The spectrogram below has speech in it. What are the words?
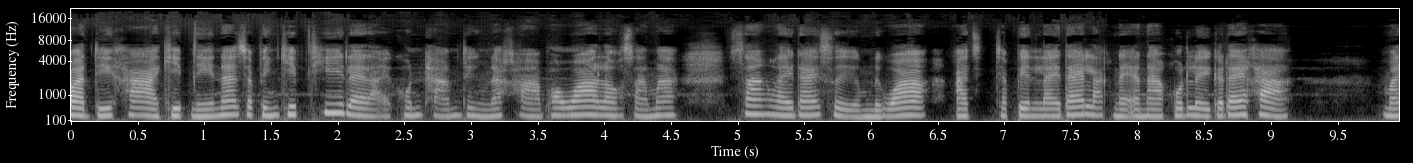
วัสดีค่ะ คลิปนี้น่าจะเป็นคลิปที่หลาย ๆ คนถามถึงนะคะ เพราะว่าเราสามารถสร้างรายได้เสริม หรือว่าอาจจะเป็นรายได้หลักในอนาคตเลยก็ได้ค่ะ มา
